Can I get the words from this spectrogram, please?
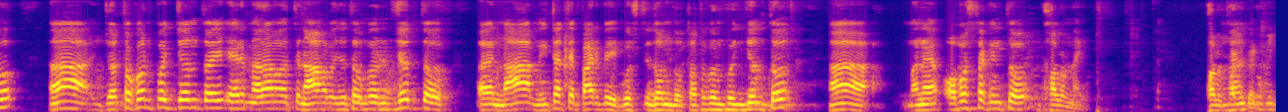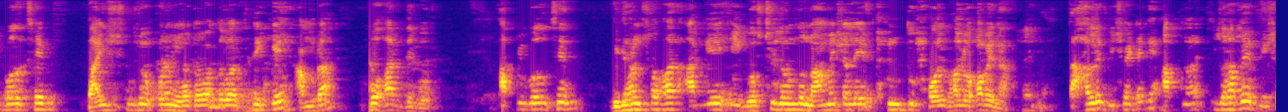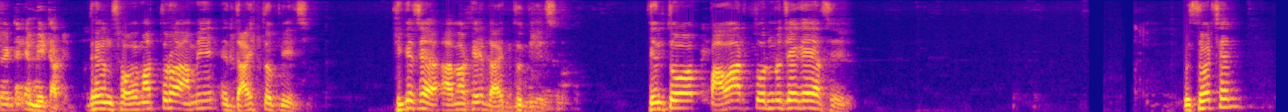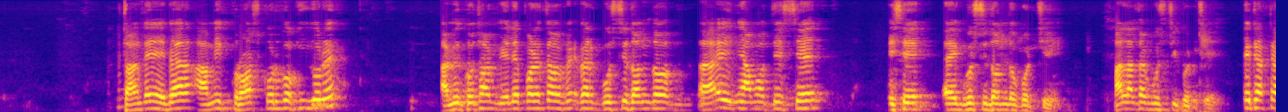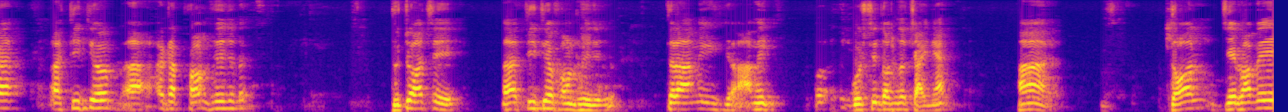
যতক্ষণ পর্যন্ত এর মেরামত না হবে যতক্ষণ পর্যন্ত না মেটাতে পারবে গোষ্ঠীদ্বন্দ্ব ততক্ষণ পর্যন্ত আহ, মানে অবস্থা কিন্তু ভালো নাই। ভালো থাকবে না। বলছেন বাইশ শূন্য করে মমতা বন্দ্যোপাধ্যায়কে আমরা উপহার দেব। আপনি বলছেন বিধানসভার আগে এই গোষ্ঠীদ্বন্দ্ব না মেটালে কিন্তু ফল ভালো হবে না। তাহলে বিষয়টাকে আপনারা কীভাবে বিষয়টাকে মেটাবেন? দেখুন, সবেমাত্র আমি দায়িত্ব পেয়েছি। ঠিক আছে? আমাকে দায়িত্ব দিয়েছে। কিন্তু পাওয়ার তো অন্য জায়গায় আছে। বুঝতে পারছেন? তাহলে এবার আমি ক্রস করব কি করে? আমি কোথাও গেলে পরে তো এবার গোষ্ঠীদ্বন্দ্ব এই নিয়ামত এসছে। এসে গোষ্ঠীদ্বন্দ্ব করছে, আলাদা গোষ্ঠী করছে। এটা একটা তৃতীয় একটা ফ্রন্ট হয়ে যাবে। দুটো আছে তৃতীয় ফ্রন্ট হয়ে যাবে। তাহলে আমি আমি গোষ্ঠীদ্বন্দ্ব চাই না। হ্যাঁ দল যেভাবে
